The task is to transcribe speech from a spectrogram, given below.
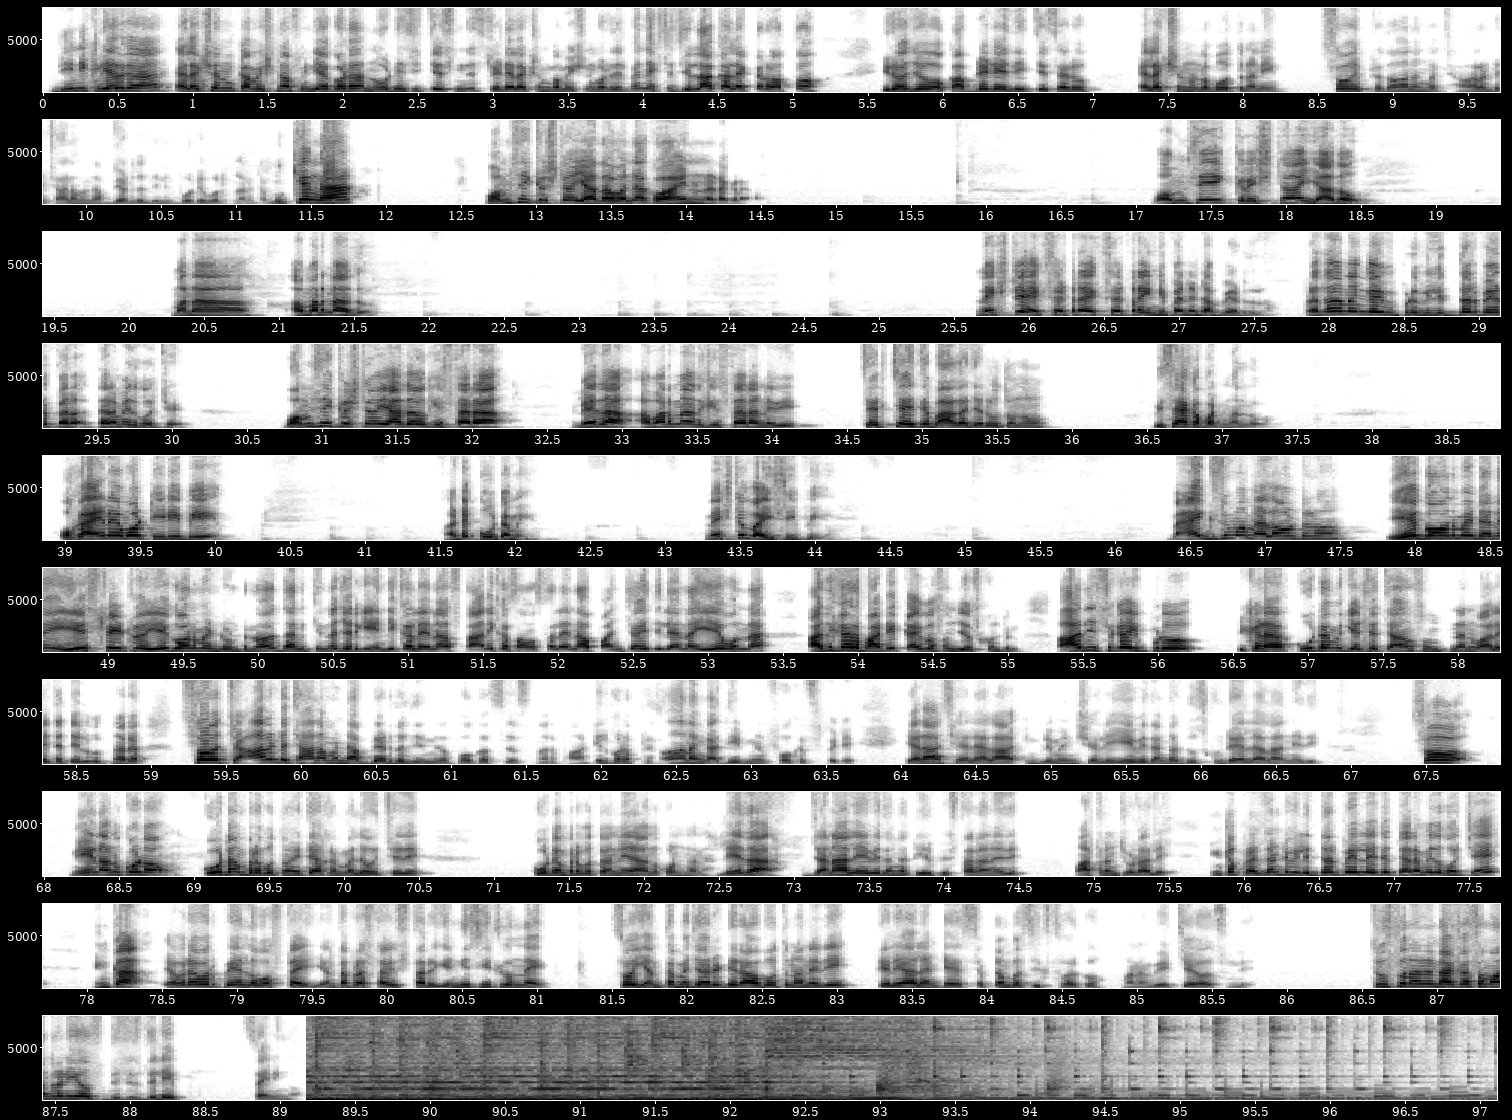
దీని క్లియర్గా ఎలక్షన్ కమిషన్ ఆఫ్ ఇండియా కూడా నోటీస్ ఇచ్చేసింది. స్టేట్ ఎలక్షన్ కమిషన్ కూడా తెలిపి. నెక్స్ట్ జిల్లా కలెక్టర్ మొత్తం ఈరోజు ఒక అప్డేట్ ఏది ఇచ్చేశారు? ఎలక్షన్ ఉండబోతుందని. సో ఈ ప్రధానంగా చాలా అంటే చాలా మంది అభ్యర్థులు దీనికి పోటీ పడుతున్నారంట. ముఖ్యంగా వంశీకృష్ణ యాదవ్ అని ఒక ఆయన ఉన్నాడు అక్కడ. వంశీ కృష్ణ యాదవ్. మన Amarnath. Next etcetera etcetera independent అభ్యర్థులు. ప్రధానంగా ఇప్పుడు వీళ్ళిద్దరు పేరు తెర మీదకి వచ్చాయి. వంశీ కృష్ణ యాదవ్కి ఇస్తారా? లేదా అమర్నాథ్కి ఇస్తారా అనేది చర్చ అయితే బాగా జరుగుతును విశాఖపట్నంలో. ఒక ఆయన ఏమో టీడీపీ అంటే కూటమి. Next YCP. మ్యాక్సిమం ఎలా ఉంటున్నావు? ఏ గవర్నమెంట్ అయినా ఏ స్టేట్లో ఏ గవర్నమెంట్ ఉంటున్నా దాని కింద జరిగే ఎన్నికలైనా స్థానిక సంస్థలైనా పంచాయతీలైనా ఏ ఉన్నా అధికార పార్టీ కైవసం చేసుకుంటుంది. ఆ దిశగా ఇప్పుడు ఇక్కడ కూటమి గెలిచే ఛాన్స్ ఉంటుందని వాళ్ళైతే తెలుగుతున్నారు సో చాలా అంటే చాలా మంది అభ్యర్థులు దీని మీద ఫోకస్ చేస్తున్నారు. పార్టీలు కూడా ప్రధానంగా దీని మీద ఫోకస్ పెట్టి ఎలా చేయాలి ఎలా ఇంప్లిమెంట్ చేయాలి ఏ విధంగా దూసుకుంటూ వెళ్ళాలి అనేది. సో నేను అనుకోవడం కూటమి ప్రభుత్వం అయితే అక్కడ మళ్ళీ వచ్చేది కూటమి ప్రభుత్వాన్ని అనుకుంటున్నాను. లేదా జనాలు ఏ విధంగా తీర్పిస్తారు అనేది మాత్రం చూడాలి. ఇంకా ప్రజెంట్ వీళ్ళిద్దరు పేర్లు అయితే తెర మీదకి వచ్చాయి. ఇంకా ఎవరెవరి పేర్లు వస్తాయి? ఎంత ప్రస్తావిస్తారు? ఎన్ని సీట్లు ఉన్నాయి? సో ఎంత మెజారిటీ రాబోతున్నా అనేది తెలియాలంటే సెప్టెంబర్ సిక్స్త్ వరకు మనం వెయిట్ చేయవలసిందే చూస్తున్నానండి Akasam Andhra news this is Dilip signing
